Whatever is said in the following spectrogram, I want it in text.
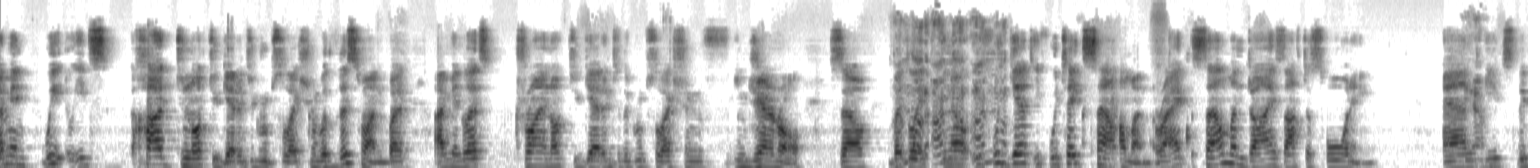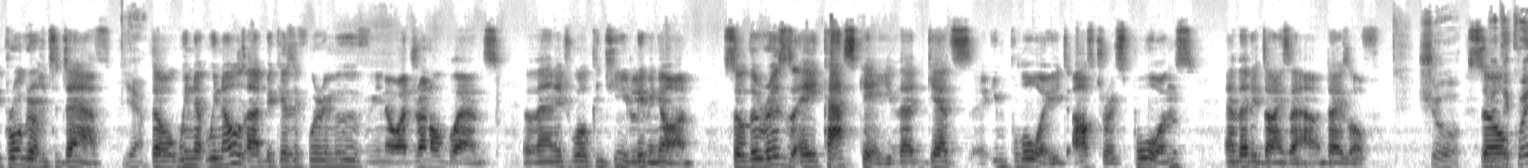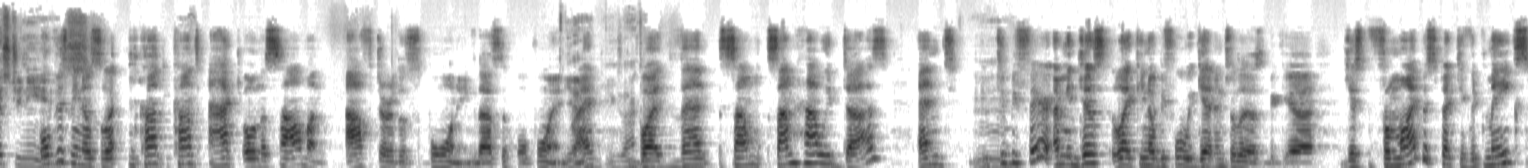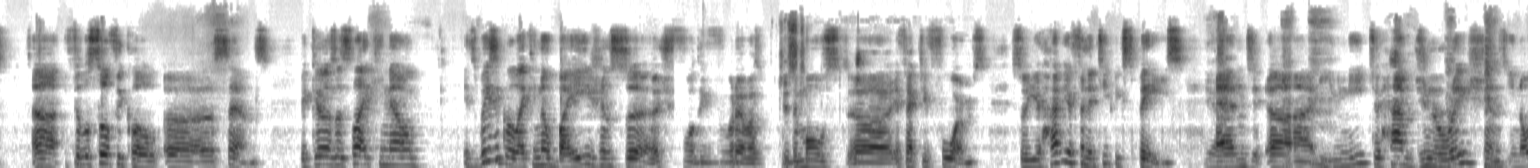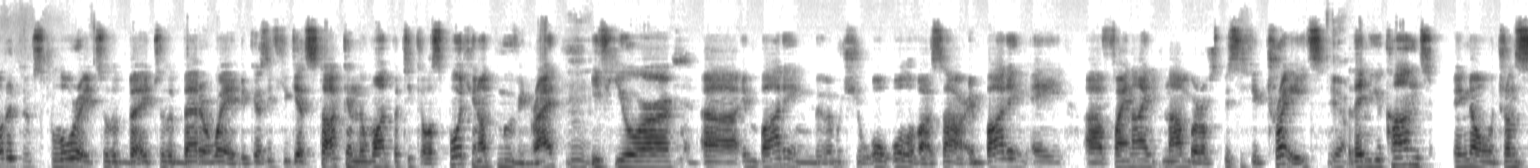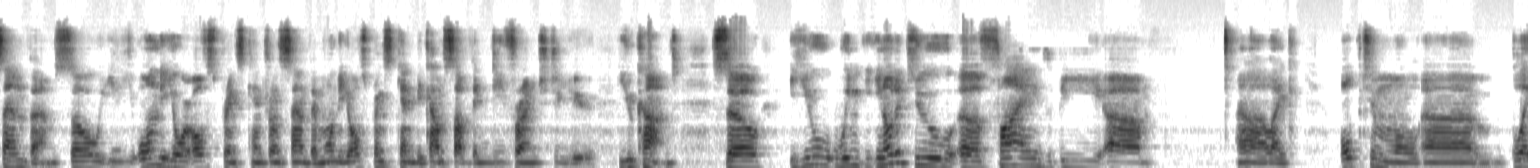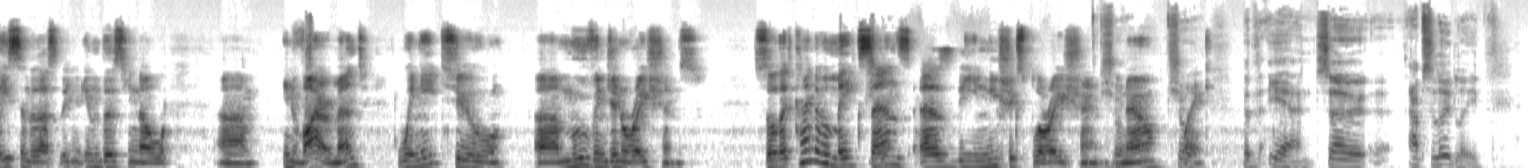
I mean, we. It's hard to not to get into group selection with this one, but I mean, let's try not to get into the group selection in general. So, but I'm not- like I'm you know, not- if we not- get, if we take salmon, right? Salmon dies after spawning, and Yeah. it's the program to death. yeah, So we know we know that because if we remove you know adrenal glands, then it will continue living on. So there is a cascade that gets employed after it spawns, and then it dies out, dies off. sure. So but the question is, obviously, no selection can't can't act on the salmon after the spawning. That's the whole point, yeah, right? Exactly. But then some somehow it does, and to Mm, be fair, I mean, just like you know, before we get into this, uh, just from my perspective, it makes uh, philosophical uh, sense because it's like you know, it's basically like you know, Bayesian search for the whatever Just- the most uh, effective forms. So you have your phenotypic space, yeah, and uh, you need to have generations in order to explore it to the to the better way. Because if you get stuck in the one particular spot, you're not moving, right? mm, if you're uh, embodying, which you all, all of us are, embodying a uh, finite number of specific traits, Yeah. then you can't, you know, transcend them. So only your offsprings can transcend them. Only your offsprings can become something different to you. You can't. So you, we, in order to uh, find the um, uh, like optimal uh, place in this in, this you know um, environment, we need to uh, move in generations. So that kind of makes Sure. sense as the niche exploration, Sure. you know, Sure. like But th- yeah, so absolutely.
